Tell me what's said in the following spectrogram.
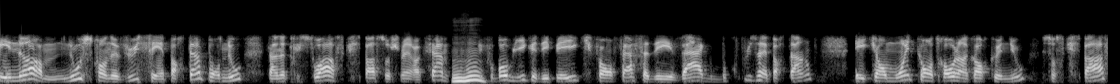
énorme. Nous, ce qu'on a vu, c'est important pour nous dans notre histoire, ce qui se passe au chemin Roxham. Il ne faut pas oublier que des pays qui font face à des vagues beaucoup plus importantes et qui ont moins de contrôle encore que nous sur ce qui se passe.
